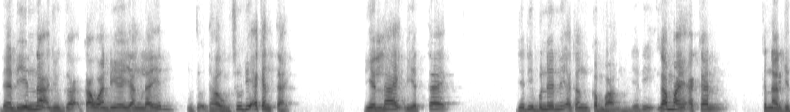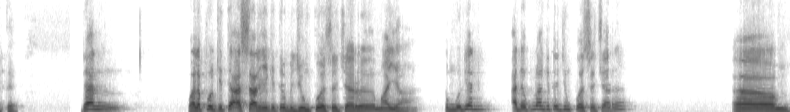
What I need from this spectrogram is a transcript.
dan dia nak juga kawan dia yang lain untuk tahu. So dia akan tag. Dia like, dia tag. Jadi benda ni akan kembang. Jadi ramai akan kenal kita. Dan walaupun kita asalnya kita berjumpa secara maya, kemudian ada pula kita jumpa secara um,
